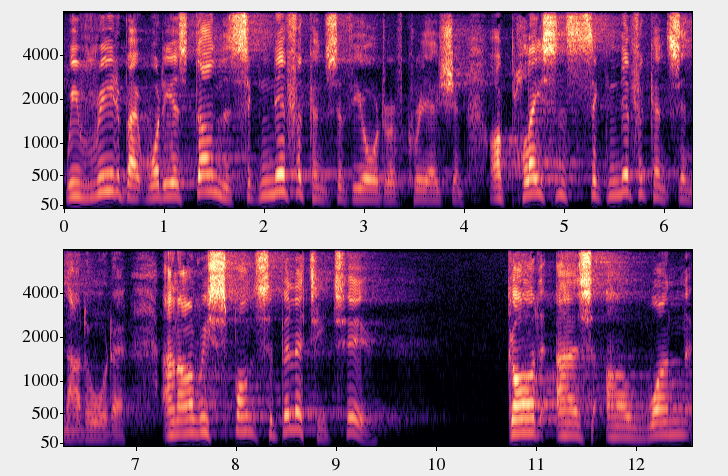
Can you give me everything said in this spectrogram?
We read about what He has done, the significance of the order of creation, our place and significance in that order, and our responsibility too. God as our one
